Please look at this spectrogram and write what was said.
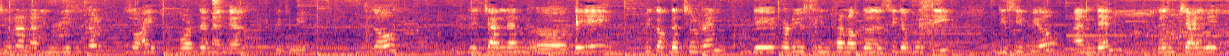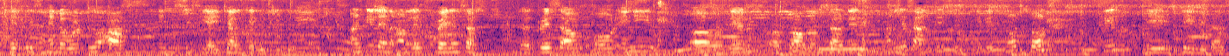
children are in difficult so i brought them and they're with me. So the child and uh, they pick up the children they produce in front of the cwc dcpo and then then child is handed over to us in cci child care institute. Until and unless parents are uh, stressed out or any uh, their uh, problems are there unless until it is not solved still they stay with us.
